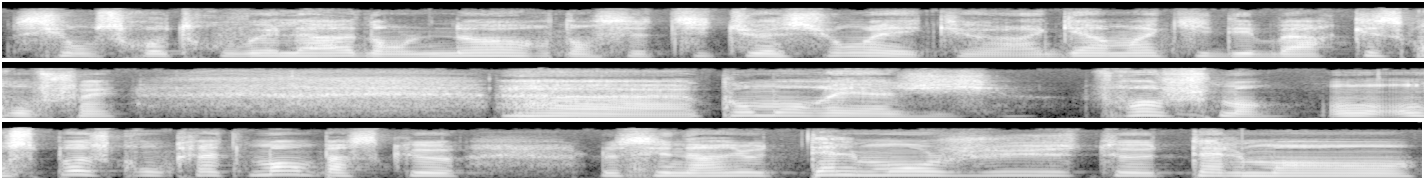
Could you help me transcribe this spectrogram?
si on se retrouvait là dans le nord dans cette situation avec euh, un gamin qui débarque qu'est-ce qu'on fait? Comment on réagit? Franchement on, on se pose concrètement parce que le scénario est tellement juste tellement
